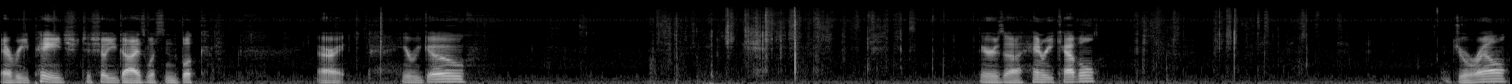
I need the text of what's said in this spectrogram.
every page to show you guys what's in the book. Alright, here we go. There's uh, Henry Cavill, Jor-El,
